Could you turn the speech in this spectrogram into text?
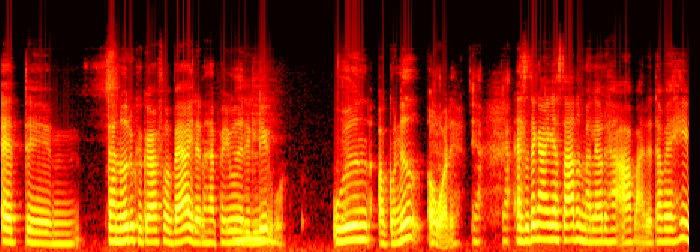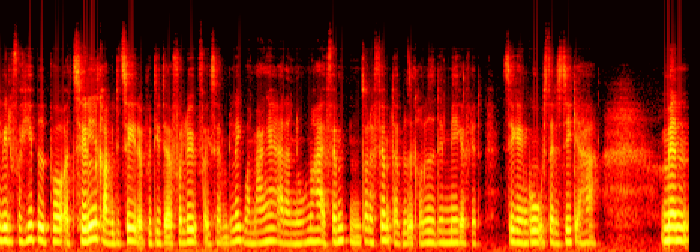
at øh, der er noget, du kan gøre for at være i den her periode mm. af dit liv, uden at gå ned over det. Ja, ja. Altså dengang jeg startede med at lave det her arbejde, der var jeg helt vildt forhippet på at tælle graviditeter på de der forløb for eksempel. Ikke? Hvor mange er der nu? Nu har jeg 15, så er der fem, der er blevet gravide. Det er mega fedt. Sikkert en god statistik, jeg har. Men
